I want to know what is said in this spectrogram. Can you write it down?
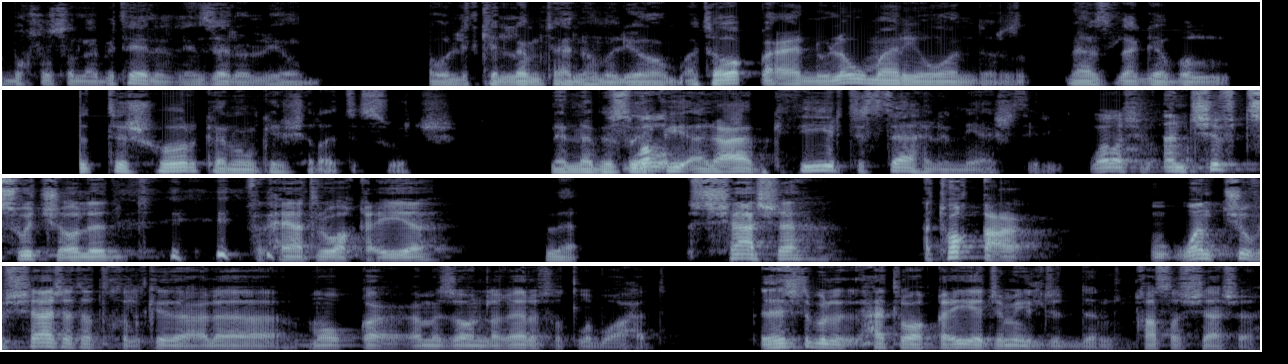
بخصوص اللعبتين اللي نزلوا اليوم أو اللي تكلمت عنهم اليوم أتوقع إنه لو Mario Wonders نازلة قبل ست شهور كان ممكن شريت ال Switch لأنه بيصير والله- في ألعاب كثير تستاهل إني أشتري والله شوف أنت شفت Switch OLED في الحياة الواقعية؟ لا. الشاشة أتوقع وأنت تشوف الشاشة تدخل كذا على موقع أمازون لغيره تطلب واحد. اذا شفت بالحياة الواقعية جميل جدا خاصة الشاشة.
